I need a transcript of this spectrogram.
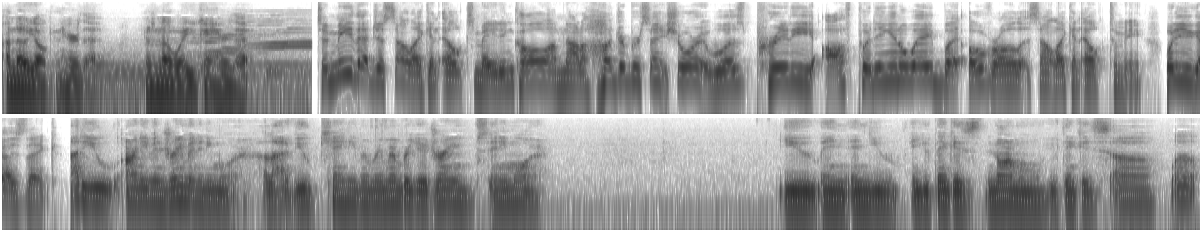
I know y'all can hear that. There's no way you can't hear that. To me, that just sounded like an elk's mating call. I'm not 100% sure. It was pretty off putting in a way, but overall, it sounded like an elk to me. What do you guys think? A lot of you aren't even dreaming anymore. A lot of you can't even remember your dreams anymore. You and, and you and you think it's normal. You think it's uh well,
